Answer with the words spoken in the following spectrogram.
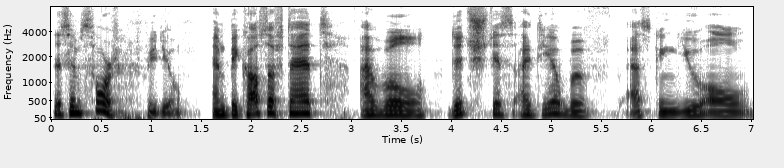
the Sims 4 video. And because of that, I will ditch this idea with asking you all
